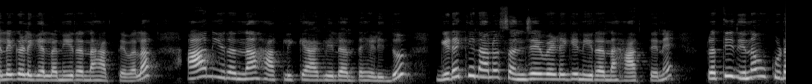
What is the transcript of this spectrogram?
ಎಲೆಗಳಿಗೆಲ್ಲ ನೀರನ್ನು ಹಾಕ್ತೇವಲ್ಲ, ಆ ನೀರನ್ನು ಹಾಕಲಿಕ್ಕೆ ಆಗಲಿಲ್ಲ ಅಂತ ಹೇಳಿದ್ದು, ಗಿಡಕ್ಕೆ ನಾನು ಸಂಜೆ ವೇಳೆಗೆ ನೀರನ್ನು ಹಾಕ್ತೇನೆ. ಪ್ರತಿದಿನವೂ ಕೂಡ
